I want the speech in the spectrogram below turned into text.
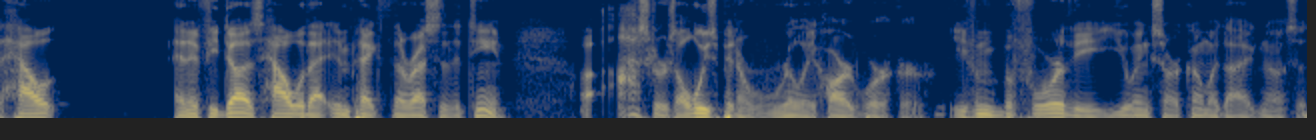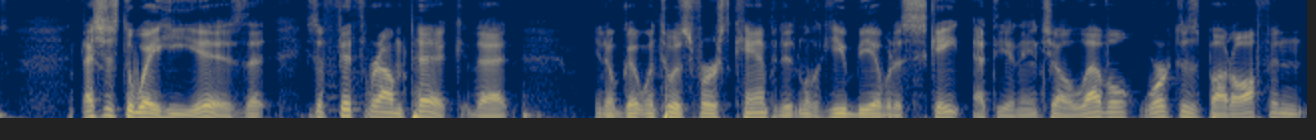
how and if he does, how will that impact the rest of the team? Uh, Oskar's always been a really hard worker, even before the Ewing sarcoma diagnosis. That's just the way he is. That he's a fifth round pick that you know went to his first camp. It didn't look like he'd be able to skate at the NHL level. Worked his butt off and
